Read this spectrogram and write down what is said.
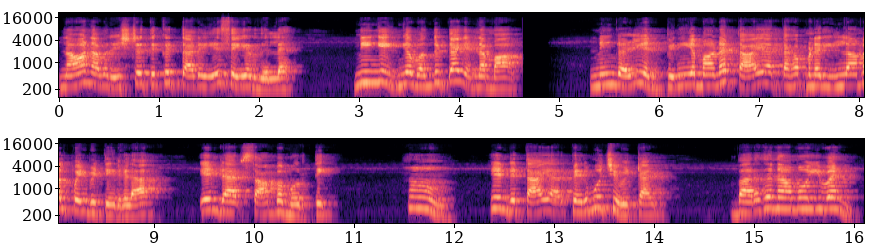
நான் அவர் இஷ்டத்துக்கு தடையே செய்யறதில்லை. நீங்கள் இங்கே வந்துட்டா என்னம்மா? நீங்கள் என் பிரியமான தாயார் தகப்பனர் இல்லாமல் போய்விட்டீர்களா? என்றார் சாம்பமூர்த்தி. ஹம் என்று தாயார் பெருமூச்சு விட்டாள். பரதனாமோ இவன்?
